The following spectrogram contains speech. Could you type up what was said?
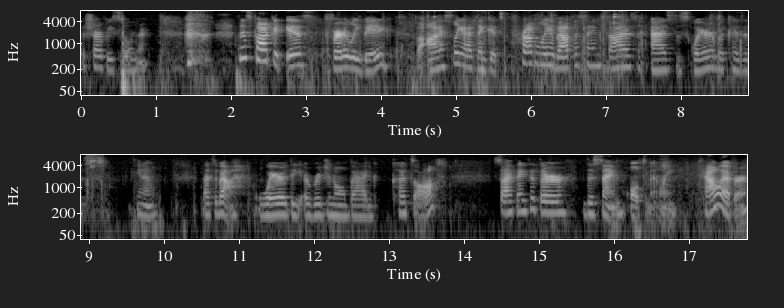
a Sharpie still in there. this pocket is fairly big, but honestly, I think it's probably about the same size as the square because it's, you know, that's about where the original bag cuts off. So I think that they're the same ultimately. However,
